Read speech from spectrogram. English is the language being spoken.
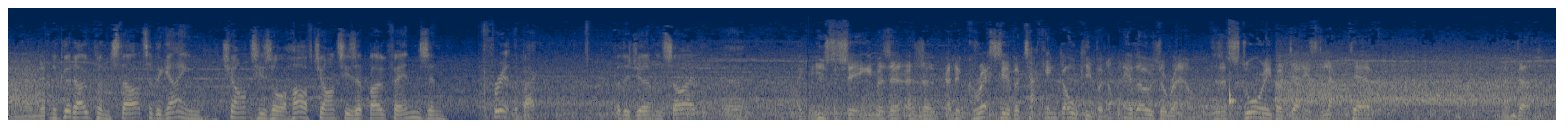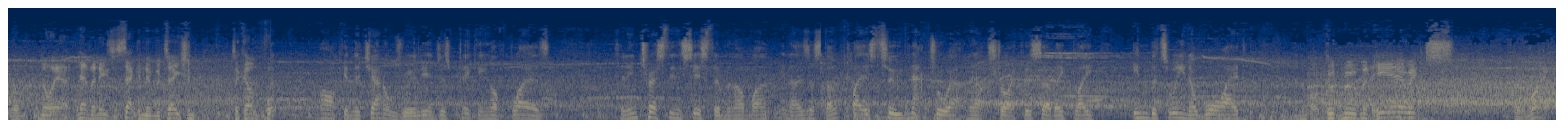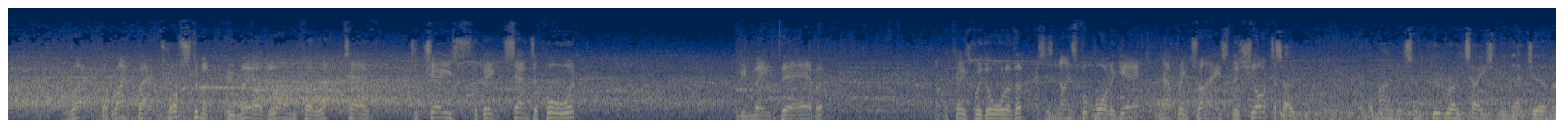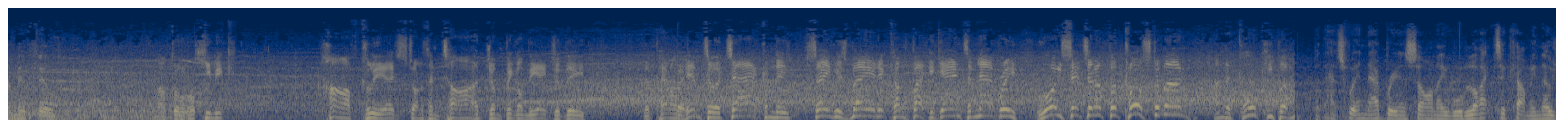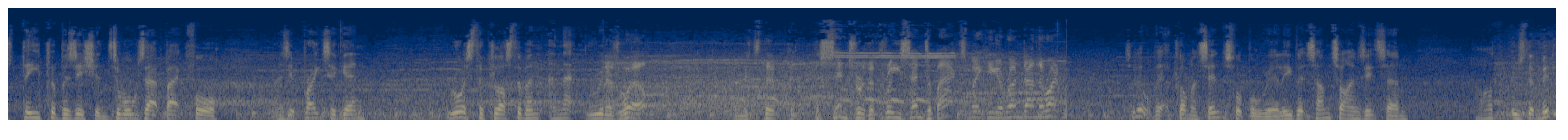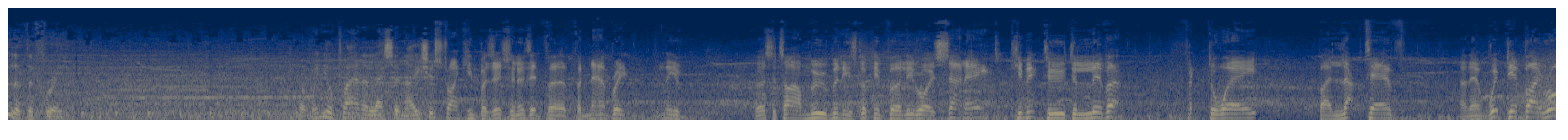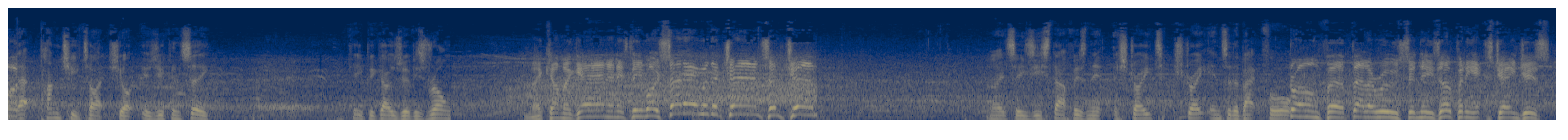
And a good open start to the game. Chances or half chances at both ends, and free at the back for the German side. Uh, used to seeing him as, a, as a, an aggressive attacking goalkeeper. Not many of those around. There's a story about Dennis Laptev. And uh, well, Neuer never needs a second invitation to come forward. Marking the channels, really, and just picking off players. It's an interesting system, and I want, you know, just don't play as two natural out-and-out strikers, so they play in between a wide. And oh, good movement here. It's the right, right, the right back Klostermann who may have long for Laptev to chase the big centre forward. Be made there, but not the case with all of them. This is nice football again. Gnabry tries the shot. So at the moment, some good rotation in that German midfield. Marco Kimmich half cleared. Jonathan Tah jumping on the edge of the the penalty for him to attack, and the save is made. It comes back again to Gnabry. Roy sets it up for Klostermann, and the goalkeeper. But that's where Gnabry and Sané will like to come in those deeper positions towards that back four. And as it breaks again, Reus to Klostermann, and that as well. And it's the, the, the centre of the three centre backs making a run down the right. It's a little bit of common sense football, really, but sometimes it's um, hard. Who's the middle of the three? But when you're playing a lesser nation... Striking position, is it, for, for? Plenty of versatile movement. He's looking for Leroy Sané. Kimmich to deliver. Flicked away by Laptev. And then whipped in by Roy. That punchy type shot, as you can see. The keeper goes with his wrong. And they come again, and it's Leroy Sané with a chance of Germ. Well, it's easy stuff, isn't it? Straight, straight into the back four. Strong for Belarus in these opening exchanges.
